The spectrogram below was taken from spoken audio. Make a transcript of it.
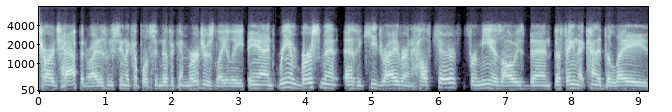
charge happen, right, as we've seen a couple of significant mergers lately. And reimbursement as a key driver in healthcare for me has always been the thing that kind of delays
